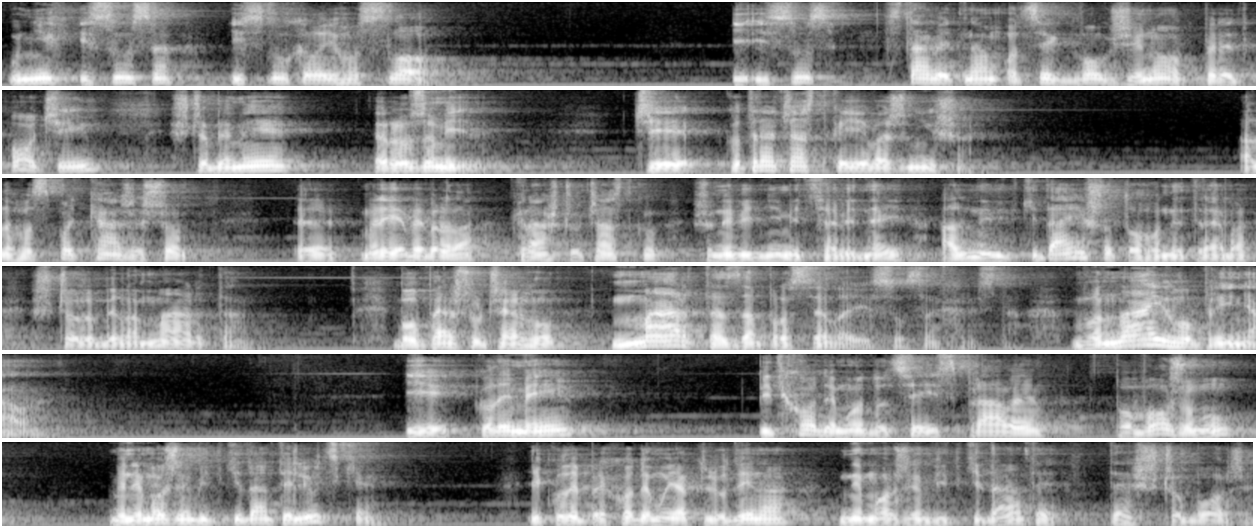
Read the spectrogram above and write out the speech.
у ніг Ісуса і слухала Його Слово. І Ісус ставить нам оцих двох жінок перед очі, щоб ми розуміли, чи котра частка є важніша. Але Господь каже, що е, Марія вибрала кращу частку, що не відніметься від неї, але не відкидає, що того не треба, що робила Марта. Бо в першу чергу Марта запросила Ісуса Христа. Вона його прийняла. І коли ми підходимо до цієї справи по-божому, ми не можемо відкидати людське. І коли приходимо як людина, не можемо відкидати те, що Боже.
